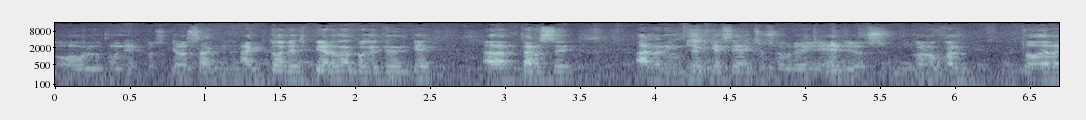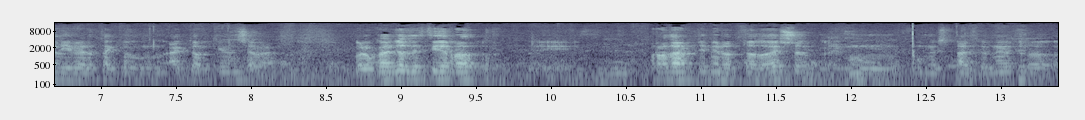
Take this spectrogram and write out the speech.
o los muñecos, que los actores pierdan porque tienen que adaptarse a la animación que se ha hecho sobre ellos, con lo cual toda la libertad que un actor tiene se va. Con lo cual yo decidí ro eh, rodar primero todo eso en un, un espacio neutro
